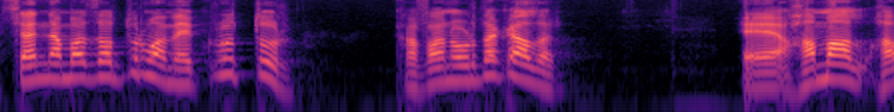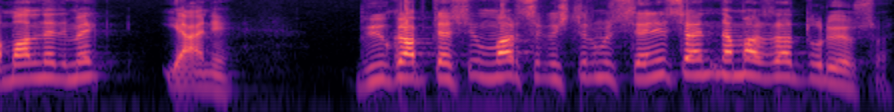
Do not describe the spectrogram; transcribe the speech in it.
Sen namaza durma, mekruhtur. Kafan orada kalır. E, hamal, hamal ne demek? Yani büyük abdestin var, sıkıştırmış seni, sen namazda duruyorsun.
